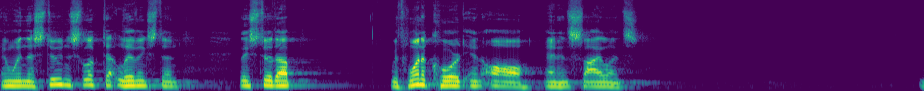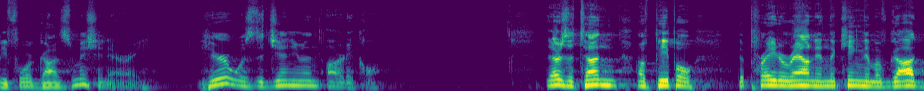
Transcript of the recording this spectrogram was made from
And when the students looked at Livingstone, they stood up with one accord in awe and in silence before God's missionary. Here was the genuine article. There's a ton of people that prayed around in the kingdom of God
